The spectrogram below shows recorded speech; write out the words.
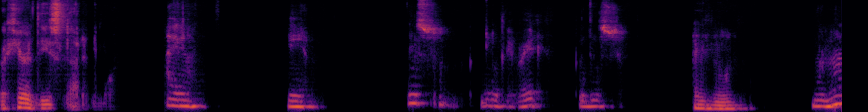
But here, these not anymore. I know. Yeah. This will be right for this. Mm-hmm. Mm-hmm.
